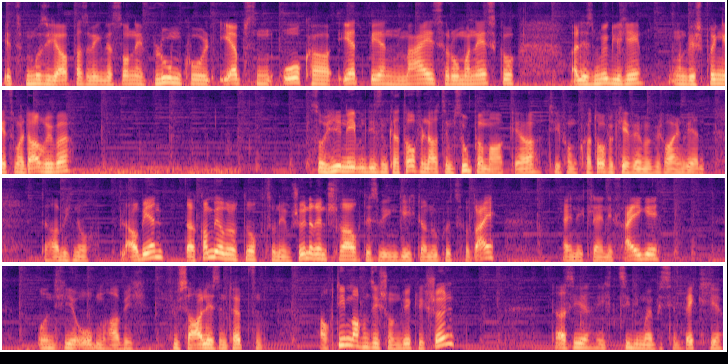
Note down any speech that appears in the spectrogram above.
Jetzt muss ich aufpassen wegen der Sonne. Blumenkohl, Erbsen, Oka, Erdbeeren, Mais, Romanesco, alles mögliche. Und wir springen jetzt mal darüber. So hier neben diesen Kartoffeln aus dem Supermarkt, ja, die vom Kartoffelkäfer immer befallen werden. Da habe ich noch Blaubeeren. Da kommen wir aber noch zu einem schöneren Strauch, deswegen gehe ich da nur kurz vorbei. Eine kleine Feige. Und hier oben habe ich Physalis in Töpfen. Auch die machen sich schon wirklich schön. Das hier, ich ziehe die mal ein bisschen weg hier.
